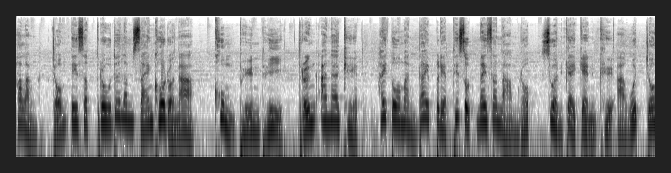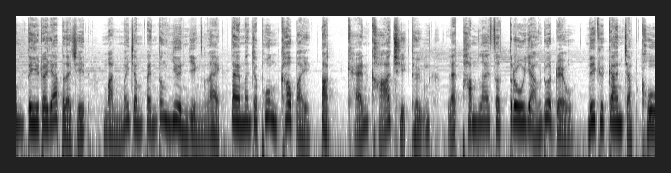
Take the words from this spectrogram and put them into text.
พลัง โจมตีศัตรูด้วยลำแสงโคโรนา คุ้มพื้นที่ตรึงอาณาเขตให้ตัวมันได้เปรียบที่สุดในสนามรบ ส่วนไก่เกนคืออาวุธโจมตีระยะประชิด มันไม่จำเป็นต้องยืนยิงแลกแต่มันจะพุ่งเข้าไปตัดแขนขาฉีกถึง และทำลายศัตรูอย่างรวดเร็ว นี่คือการจับคู่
